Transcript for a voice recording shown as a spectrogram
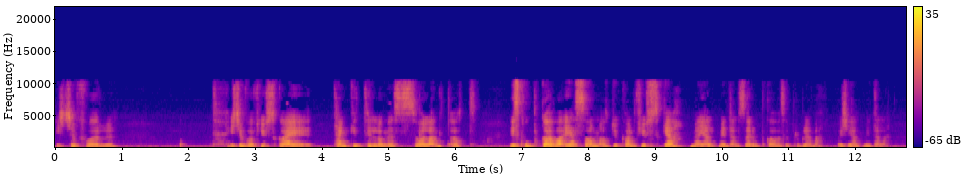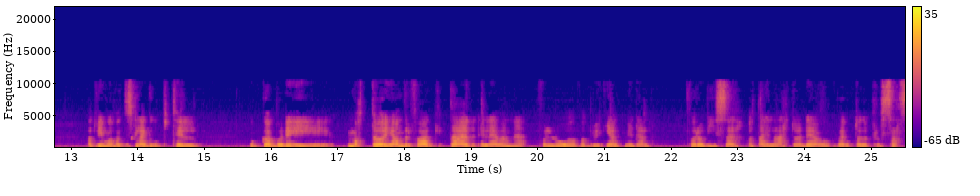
ikke for, ikke for fjusk. Og jeg tenker til og med så langt at hvis oppgaven er sånn at du kan fjuske med hjelpemiddel, så er det oppgaven som er problemet, og ikke hjelpemiddelet. At vi må faktisk legge opp til oppgaver både i matte og i andre fag der elevene får lov å bruke hjelpemiddel for å vise at de har lært. Og det å være opptatt av prosess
